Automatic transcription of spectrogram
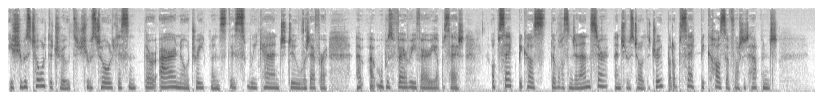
she was told the truth. She was told, listen, there are no treatments. This we can't do whatever. Um, I was very, very upset. Upset because there wasn't an answer, and she was told the truth, but upset because of what had happened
